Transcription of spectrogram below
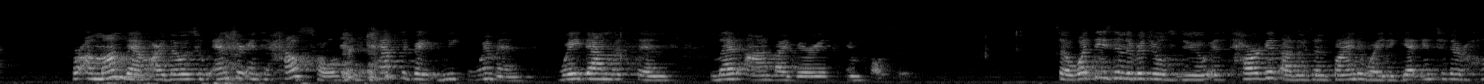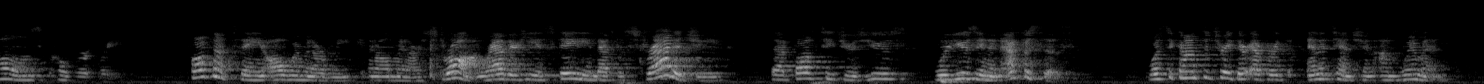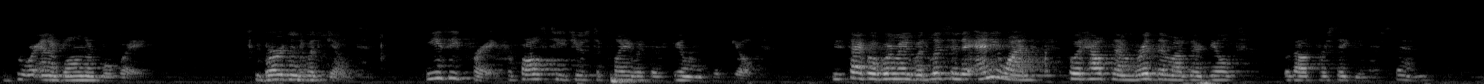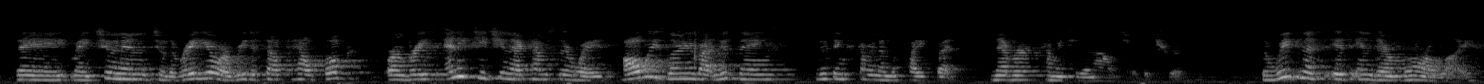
For among them are those who enter into households and captivate weak women weighed down with sins, led on by various impulses. So, what these individuals do is target others and find a way to get into their homes covertly. Paul's not saying all women are weak and all men are strong. Rather, he is stating that the strategy that false teachers use, were using in Ephesus was to concentrate their efforts and attention on women who were in a vulnerable way, burdened with guilt. Easy prey for false teachers to play with their feelings of guilt. These type of women would listen to anyone who would help them rid them of their guilt without forsaking their sin. They may tune in to the radio or read a self-help book or embrace any teaching that comes their ways, always learning about new things, new things coming on the pike, but never coming to the knowledge of the truth. The weakness is in their moral life,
